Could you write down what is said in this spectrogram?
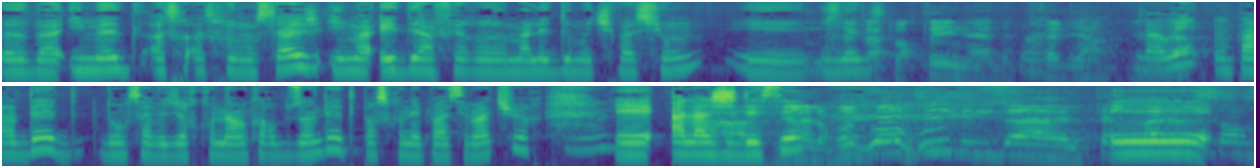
euh, bah, il m'aide à, à trouver mon stage, il m'a aidé à faire euh, ma lettre de motivation, et Donc, il ça t'a apporté une aide. Très bien. Bah Linda oui, on parle d'aide, donc ça veut dire qu'on a encore besoin d'aide parce qu'on n'est pas assez mature. Et à la Ah, JDC, bien, elle rebondit, Linda. Elle perd Et- pas le sens,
